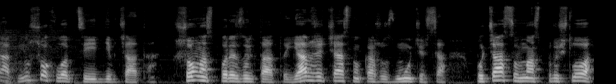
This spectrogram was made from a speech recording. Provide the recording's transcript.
Так, ну що, хлопці і дівчата, що в нас по результату? Я вже чесно кажу, змучився. По часу в нас пройшло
